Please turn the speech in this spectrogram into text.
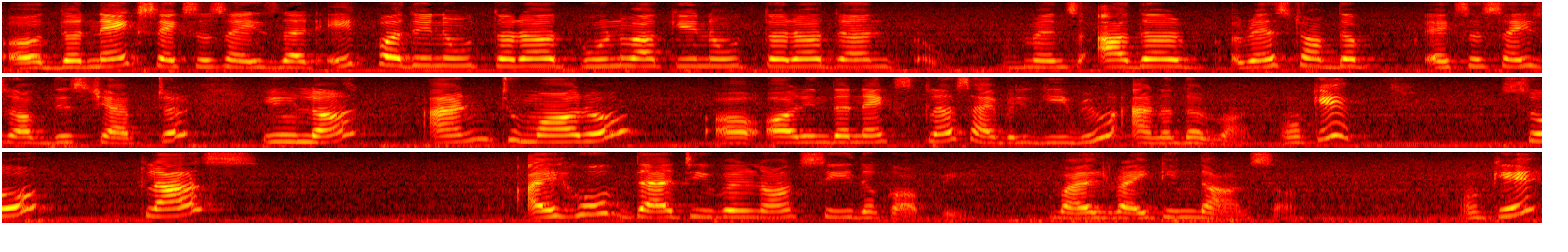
uh, the next exercise that ek purn vakyena uttarad and means other rest of the exercise of this chapter you learn and tomorrow uh, or in the next class i will give you another one okay? So class i hope that you will not see the copy while writing the answer okay?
